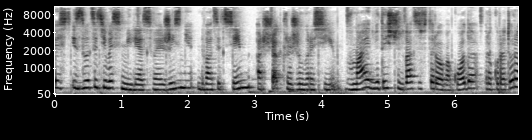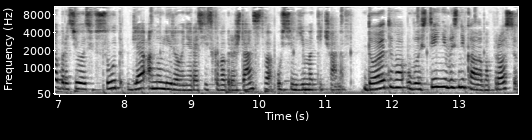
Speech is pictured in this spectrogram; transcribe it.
То есть из 28 лет своей жизни 27 Аршак прожил в России. В мае 2022 года прокуратура обратилась в суд для аннулирования российского гражданства у семьи Макичанов. До этого у властей не возникало вопросов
